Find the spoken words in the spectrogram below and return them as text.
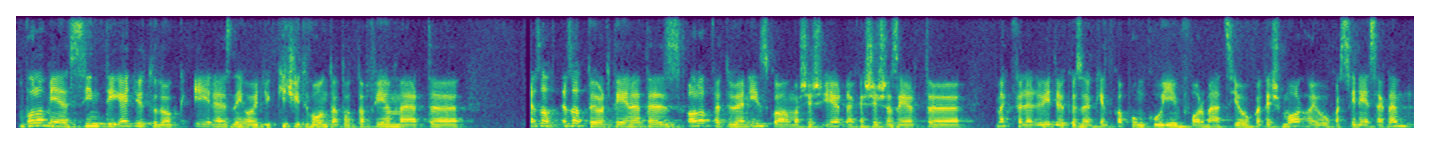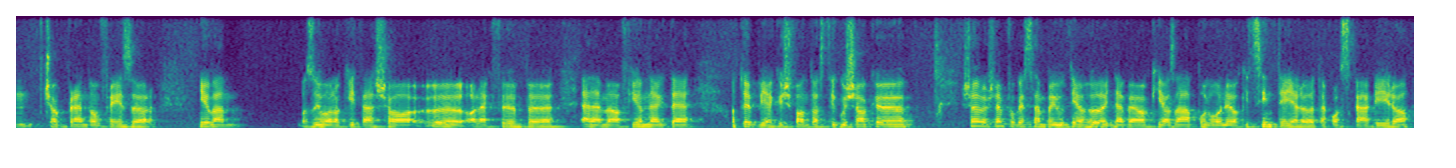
valamilyen szintig együtt tudok érezni, hogy kicsit vontatott a film, mert ez a, ez a történet, ez alapvetően izgalmas és érdekes, és azért megfelelő időközönként kapunk új információkat, és marha jók a színészek, nem csak Brandon Fraser, nyilván az ő alakítása a legfőbb eleme a filmnek, de a többiek is fantasztikusak. Sajnos nem fog eszembe jutni a hölgy neve, aki az ápolónő, akit szintén jelöltek Oscar díjra,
